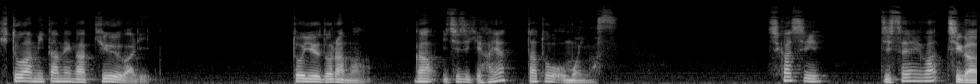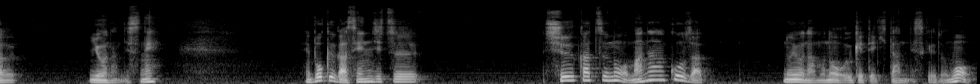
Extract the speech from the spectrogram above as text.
人は見た目が9割というドラマが一時期流行ったと思います。しかし実際は違うようなんですね。僕が先日就活のマナー講座のようなものを受けてきたんですけれども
